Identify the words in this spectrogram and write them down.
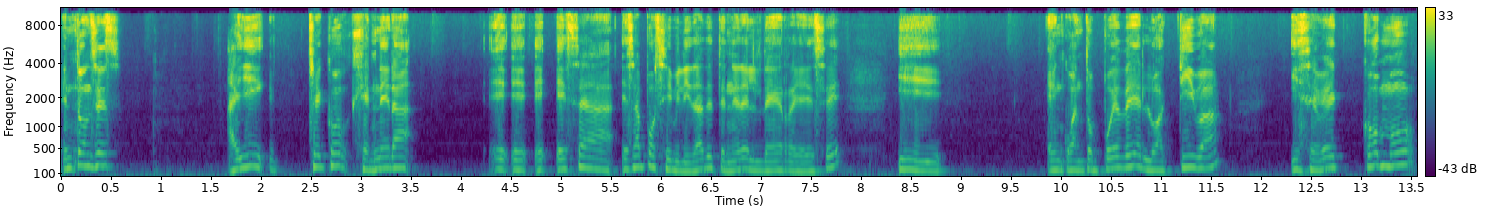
Entonces, ahí Checo genera eh, esa, esa posibilidad de tener el DRS y en cuanto puede lo activa y se ve cómo,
